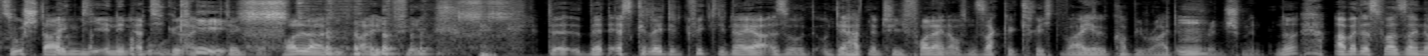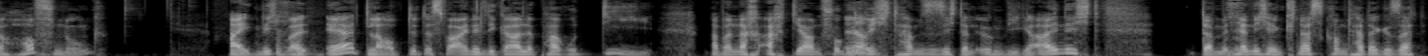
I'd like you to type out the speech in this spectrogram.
so steigen die in den Artikel okay. ein. Ich denke so, holla, die Waldfee. That escalated quickly. Naja, also, und der hat natürlich voll einen auf den Sack gekriegt, weil Copyright mhm. Infringement, ne? Aber das war seine Hoffnung, eigentlich, mhm. weil er glaubte, das war eine legale Parodie. Aber nach acht Jahren vor Gericht ja. haben sie sich dann irgendwie geeinigt. Damit mhm. er nicht in den Knast kommt, hat er gesagt,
